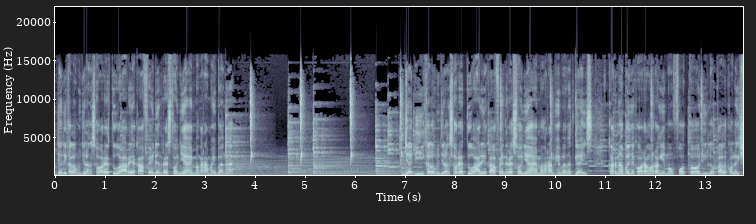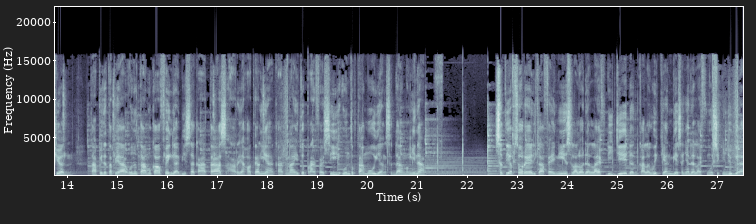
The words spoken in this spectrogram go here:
Jadi kalau menjelang sore tuh area cafe dan restonya emang ramai banget. Jadi kalau menjelang sore tuh area cafe dan restonya emang ramai banget guys Karena banyak orang-orang yang mau foto di local collection Tapi tetap ya untuk tamu cafe nggak bisa ke atas area hotelnya Karena itu privacy untuk tamu yang sedang menginap setiap sore di cafe ini selalu ada live DJ dan kalau weekend biasanya ada live musiknya juga.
